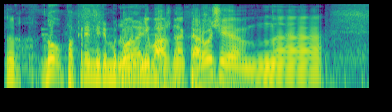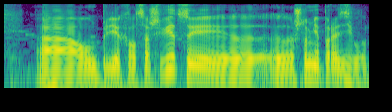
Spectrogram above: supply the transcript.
Ну, по крайней мере, мы Ну, говорим... неважно. да, Короче, а, а, он приехал со Швеции. Э, Что меня поразило?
